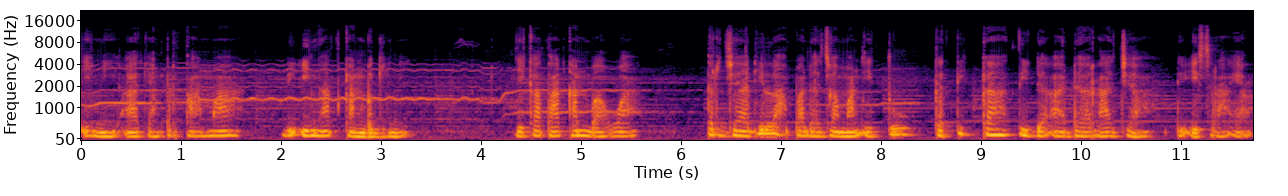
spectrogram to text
ini ayat yang pertama diingatkan begini. Dikatakan bahwa terjadilah pada zaman itu ketika tidak ada raja di Israel.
